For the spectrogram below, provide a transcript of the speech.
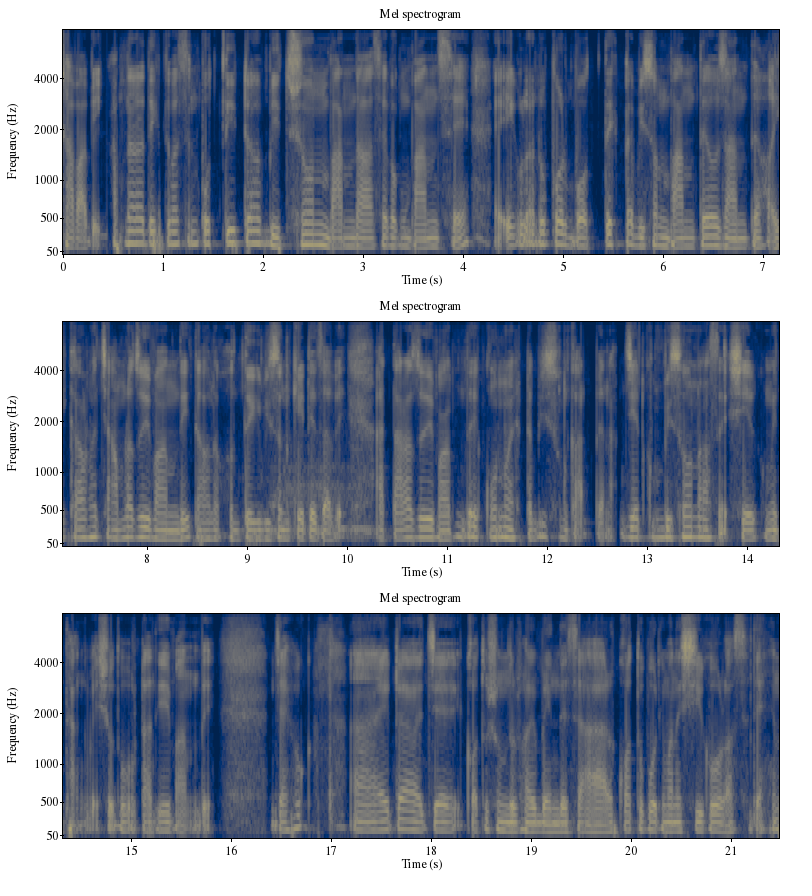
স্বাভাবিক। আপনারা দেখতে পাচ্ছেন প্রতিটা বিছন বান্ধা আছে এবং বাঁধছে এগুলোর উপর প্রত্যেকটা বিছন বাঁধতেও জানতে হয়। কারণ হচ্ছে আমরা যদি বাঁধি তাহলে অর্ধেক বিছন কেটে যাবে। আর তারা যদি বাঁধে কোনো একটা বিছন কাটবে না। যেরকম বিছন আছে, সেরকমই থাকবে। শুধু ওটা দিয়েই বাঁধবে যাই হোক এটা যে কত সুন্দরভাবে বেঁধেছে আর কত পরিমাণে শিকড় আছে, দেখেন।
